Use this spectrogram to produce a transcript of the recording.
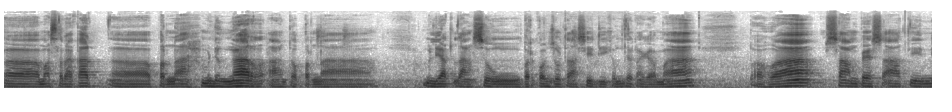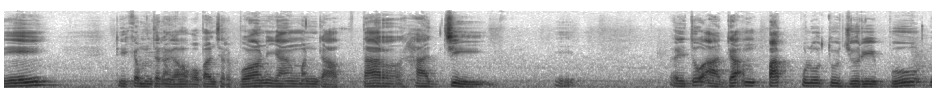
uh, masyarakat uh, pernah mendengar atau pernah melihat langsung berkonsultasi di Kementerian Agama bahwa sampai saat ini di Kementerian Agama Kabupaten Cirebon yang mendaftar haji itu ada 47.671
